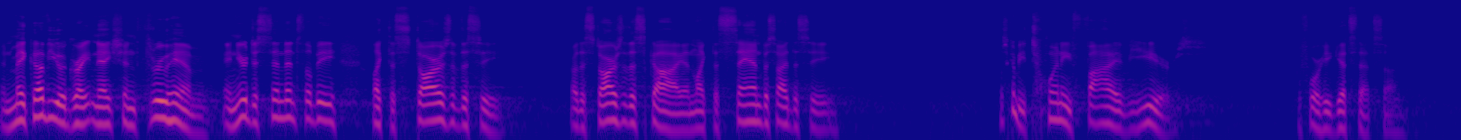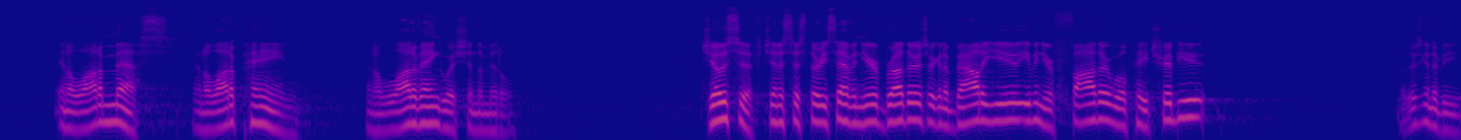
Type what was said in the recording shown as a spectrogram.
and make of you a great nation through him, and your descendants will be like the stars of the sea or the stars of the sky and like the sand beside the sea. It's going to be 25 years before he gets that son. And a lot of mess and a lot of pain and a lot of anguish in the middle. Joseph, Genesis 37, your brothers are going to bow to you, even your father will pay tribute. Well, there's going to be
